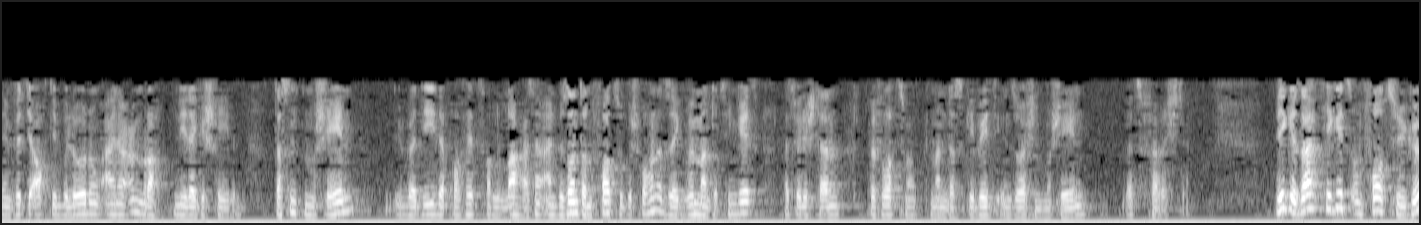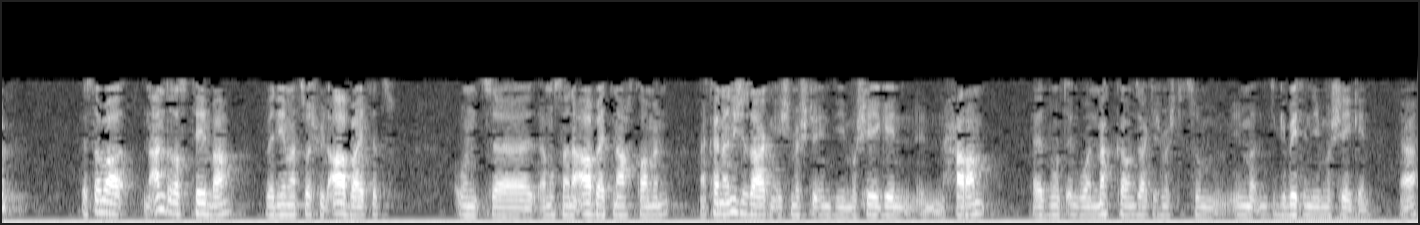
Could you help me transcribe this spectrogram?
dem wird ja auch die Belohnung einer Umrah niedergeschrieben. Das sind Moscheen, über die der Prophet sallallahu alaihi einen besonderen Vorzug gesprochen hat. Deswegen, wenn man dorthin geht, natürlich dann bevorzugt man das Gebet in solchen Moscheen zu verrichten. Wie gesagt, hier geht es um Vorzüge. Ist aber ein anderes Thema, wenn jemand zum Beispiel arbeitet und äh, er muss seiner Arbeit nachkommen, dann kann er nicht sagen, ich möchte in die Moschee gehen, in Haram. Er wohnt irgendwo in Mekka und sagt, ich möchte zum Gebet in die Moschee gehen. Ja?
